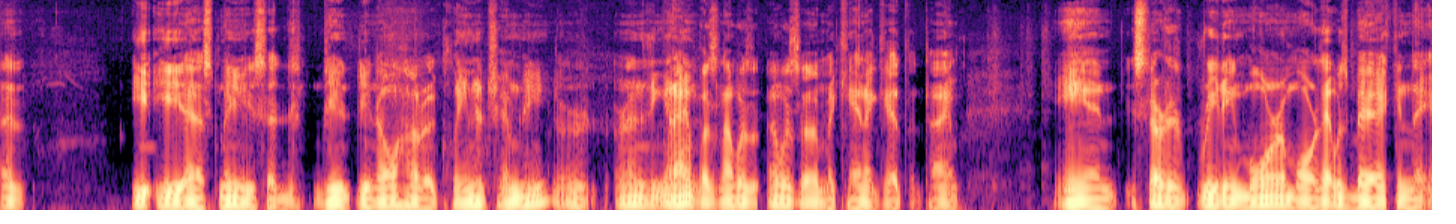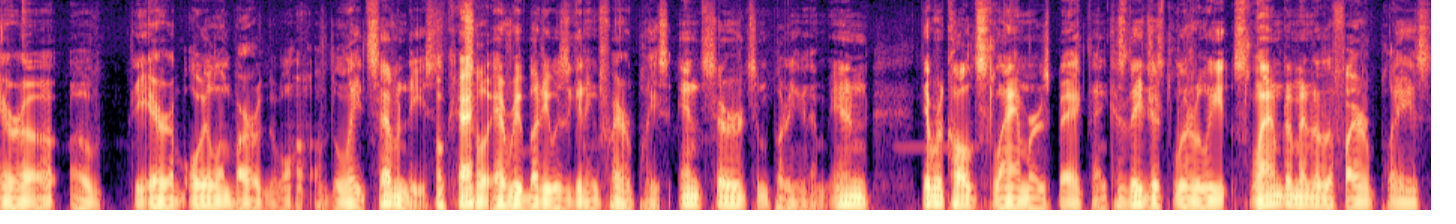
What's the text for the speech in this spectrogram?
I, he, he asked me. He said, do you, "Do you know how to clean a chimney or, or anything?" And I wasn't. I was I was a mechanic at the time, and started reading more and more. That was back in the era of the Arab oil embargo of the late 70s. Okay. So everybody was getting fireplace inserts and putting them in. They were called slammers back then because they just literally slammed them into the fireplace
